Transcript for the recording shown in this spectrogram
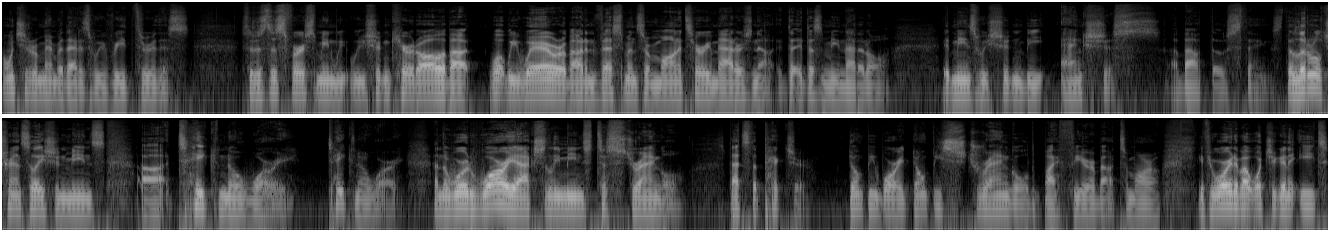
I want you to remember that as we read through this. So, does this verse mean we, we shouldn't care at all about what we wear or about investments or monetary matters? No, it, it doesn't mean that at all. It means we shouldn't be anxious about those things. The literal translation means uh, take no worry. Take no worry. And the word worry actually means to strangle. That's the picture. Don't be worried. Don't be strangled by fear about tomorrow. If you're worried about what you're going to eat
